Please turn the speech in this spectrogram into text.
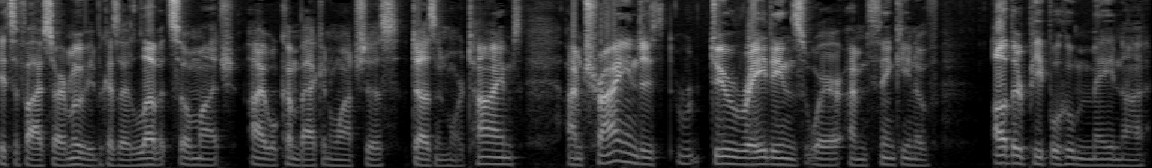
it's a five star movie because I love it so much. I will come back and watch this a dozen more times. I'm trying to do ratings where I'm thinking of other people who may not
